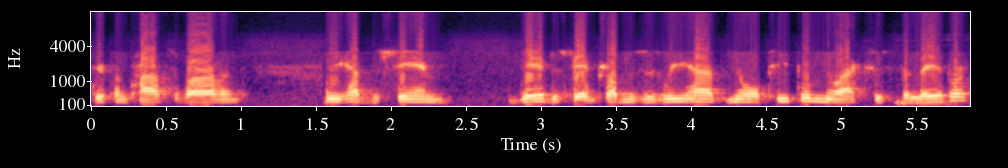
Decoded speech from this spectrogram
different parts of Ireland. We have the same. They have the same problems as we have. No people, no access to labour.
